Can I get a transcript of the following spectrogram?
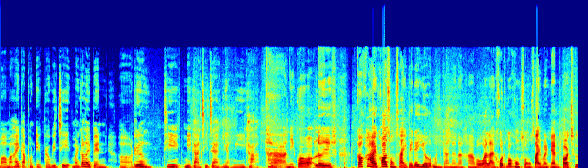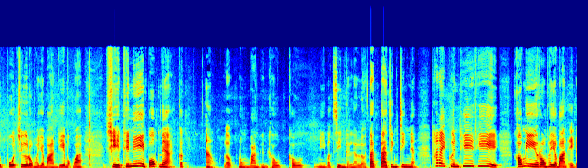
มามาให้กับพลเอกประวิตรฉีดมันก็เลยเป็นเอ่อเรื่องที่มีการชี้แจงอย่างนี้ค่ะ ค่ะ อันนี้ก็เลย ก็คลายข้อสงสัยไปได้เยอะเหมือนกันนะนะคะ เพราะว่าหลายคนก็คงสงสัยเหมือนกัน พอชื่อพูดชื่อโรงพยาบาลที่บอกว่า ฉีดที่นี่ปุ๊บเนี่ยก็อ้าวแล้วโรงพยาบาลอื่นเขาเขามีวัคซีนกันแล้วเหรอแต่แต่จริง ๆ เนี่ย ถ้าในพื้นที่ที่เขามีโรงพยาบาลเอก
